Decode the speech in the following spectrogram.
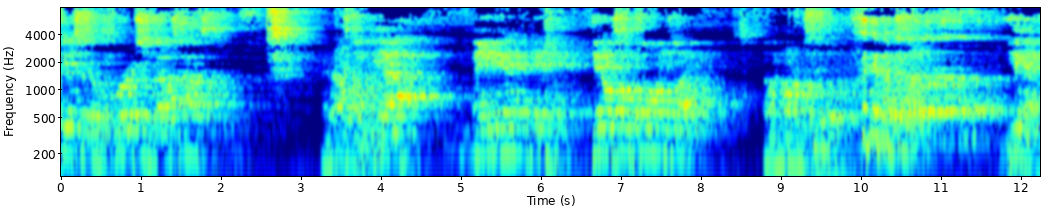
gifts are going to flourish in God's house. And I was like, yeah, amen. And then Dale's on the phone, he's like, oh, I'm an arms dealer. Yeah.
